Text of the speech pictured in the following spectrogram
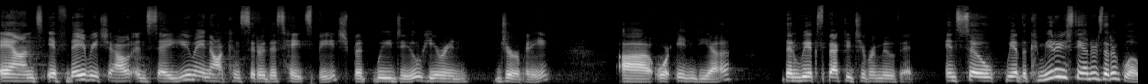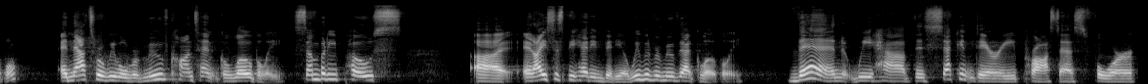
And if they reach out and say, you may not consider this hate speech, but we do here in Germany uh, or India, then we expect you to remove it. And so we have the community standards that are global, and that's where we will remove content globally. Somebody posts uh, an ISIS beheading video, we would remove that globally. Then we have this secondary process for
